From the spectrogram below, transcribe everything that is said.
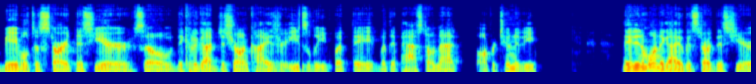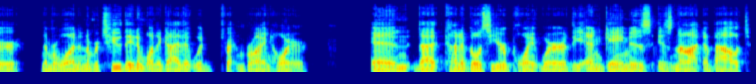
be able to start this year, so they could have got DeShone Kizer easily, but they but they passed on that opportunity. They didn't want a guy who could start this year. Number one, and number two, they didn't want a guy that would threaten Brian Hoyer, and that kind of goes to your point where the end game is is not about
